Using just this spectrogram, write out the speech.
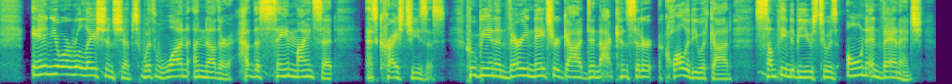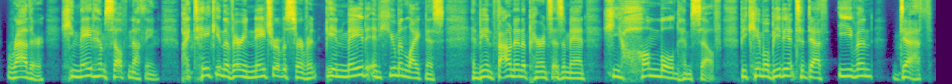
In your relationships with one another, have the same mindset as Christ Jesus, who being in very nature God did not consider equality with God something to be used to his own advantage. Rather, he made himself nothing by taking the very nature of a servant, being made in human likeness, and being found in appearance as a man. He humbled himself, became obedient to death, even death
